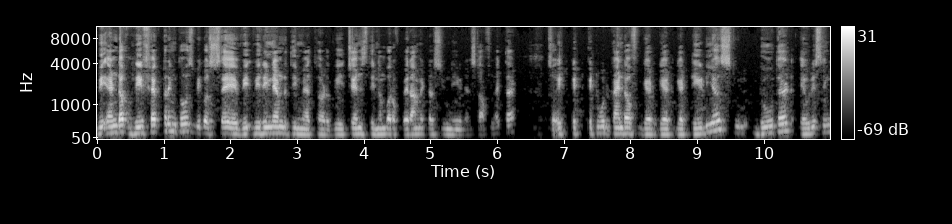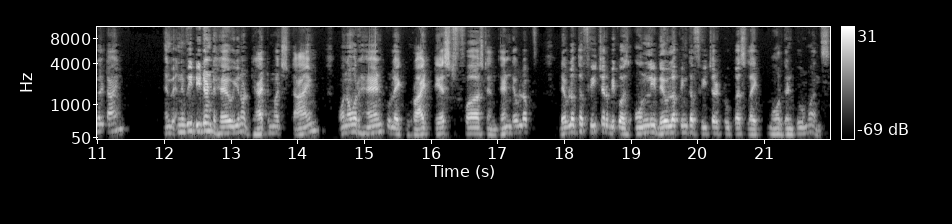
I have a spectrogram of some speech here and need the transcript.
we end up refactoring those because say we, we renamed the method, we changed the number of parameters you need and stuff like that. So it, it, it would kind of get get get tedious to do that every single time. And when we didn't have you know that much time on our hand to like write test first and then develop develop the feature because only developing the feature took us like more than two months.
